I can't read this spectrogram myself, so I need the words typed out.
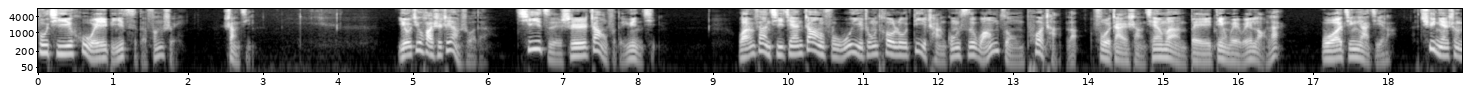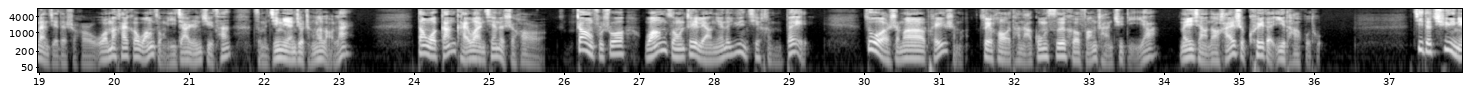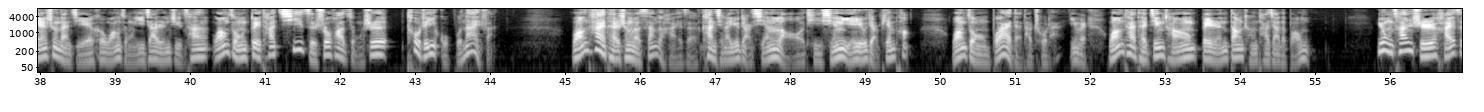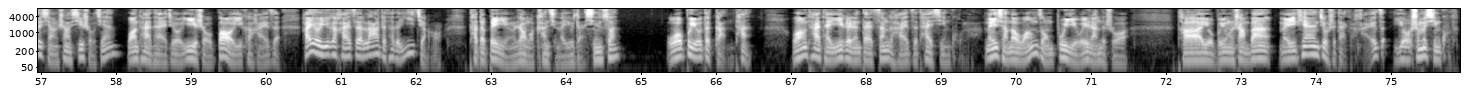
夫妻互为彼此的风水。上集有句话是这样说的：“妻子是丈夫的运气。”晚饭期间，丈夫无意中透露，地产公司王总破产了，负债上千万，被定位为老赖。我惊讶极了。去年圣诞节的时候，我们还和王总一家人聚餐，怎么今年就成了老赖？当我感慨万千的时候，丈夫说：“王总这两年的运气很背，做什么赔什么，最后他拿公司和房产去抵押，没想到还是亏得一塌糊涂。”记得去年圣诞节和王总一家人聚餐，王总对他妻子说话总是透着一股不耐烦。王太太生了三个孩子，看起来有点显老，体型也有点偏胖。王总不爱带她出来，因为王太太经常被人当成他家的保姆。用餐时，孩子想上洗手间，王太太就一手抱一个孩子，还有一个孩子拉着她的衣角。她的背影让我看起来有点心酸，我不由得感叹。王太太一个人带三个孩子太辛苦了，没想到王总不以为然地说：“他又不用上班，每天就是带个孩子，有什么辛苦的？”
